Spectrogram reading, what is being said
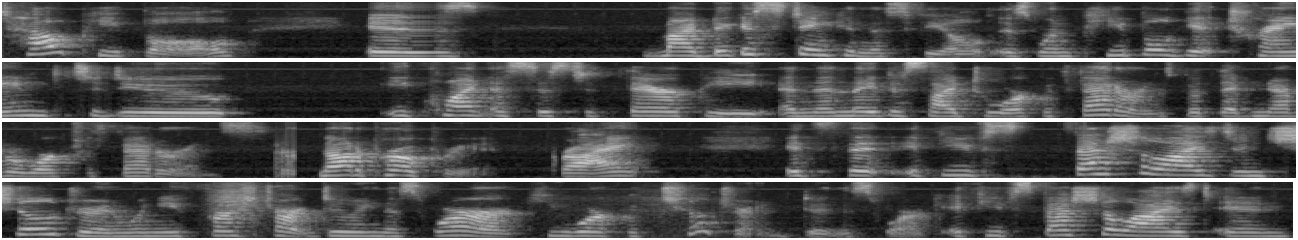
tell people is my biggest stink in this field is when people get trained to do equine assisted therapy and then they decide to work with veterans, but they've never worked with veterans. Not appropriate, right? It's that if you've specialized in children when you first start doing this work, you work with children doing this work. If you've specialized in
